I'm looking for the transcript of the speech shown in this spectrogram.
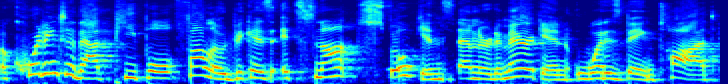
according to that, people followed because it's not spoken standard American what is being taught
